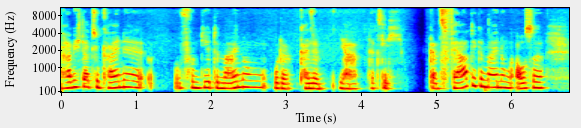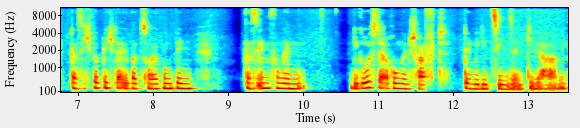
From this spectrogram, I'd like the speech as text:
habe ich dazu keine fundierte Meinung oder keine, ja, letztlich ganz fertige Meinung, außer dass ich wirklich der Überzeugung bin, dass Impfungen die größte Errungenschaft der Medizin sind, die wir haben.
